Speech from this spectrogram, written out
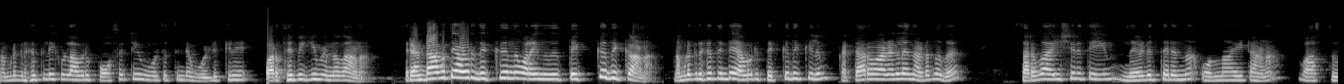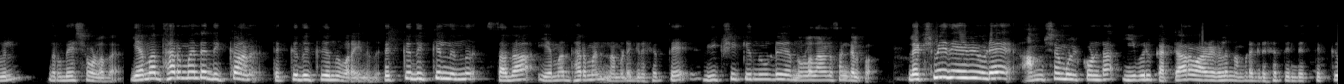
നമ്മുടെ ഗൃഹത്തിലേക്കുള്ള ആ ഒരു പോസിറ്റീവ് ഊർജത്തിന്റെ ഒഴുക്കിനെ വർദ്ധിപ്പിക്കും എന്നതാണ്. രണ്ടാമത്തെ ആ ഒരു ദിക്ക് എന്ന് പറയുന്നത് തെക്ക് ദിക്കാണ്. നമ്മുടെ ഗൃഹത്തിന്റെ ആ ഒരു തെക്ക് ദിക്കിലും കറ്റാർ വാഴകളെ നടുന്നത് സർവ ഐശ്വര്യത്തെയും നേടിത്തരുന്ന ഒന്നായിട്ടാണ് വാസ്തുവിൽ നിർദ്ദേശമുള്ളത്. യമധർമ്മന്റെ ദിക്കാണ് തെക്ക് ദിക്ക് എന്ന് പറയുന്നത്. തെക്ക് ദിക്കിൽ നിന്ന് സദാ യമധർമ്മൻ നമ്മുടെ ഗൃഹത്തെ വീക്ഷിക്കുന്നുണ്ട് എന്നുള്ളതാണ് സങ്കല്പം. ലക്ഷ്മി ദേവിയുടെ അംശം ഉൾക്കൊണ്ട ഈ ഒരു കറ്റാർ വാഴകൾ നമ്മുടെ ഗൃഹത്തിന്റെ തെക്ക്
